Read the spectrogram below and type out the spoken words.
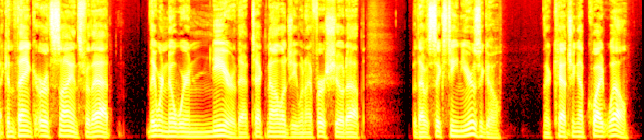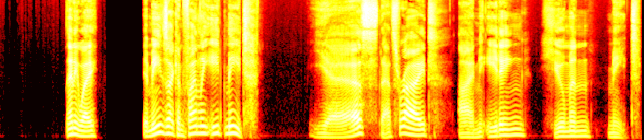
I can thank Earth Science for that. They were nowhere near that technology when I first showed up, but that was 16 years ago. They're catching up quite well. Anyway, it means I can finally eat meat. Yes, that's right. I'm eating human meat.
